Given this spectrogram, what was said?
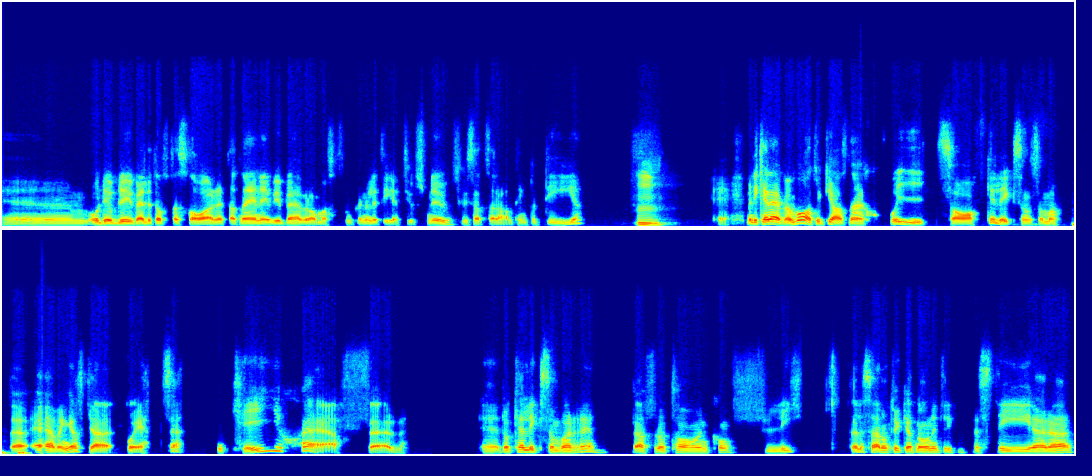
Eh, och det blir väldigt ofta svaret att nej, nej, vi behöver ha massa funktionalitet just nu, så vi satsar allting på det. Mm. Eh, men det kan även vara, tycker jag, såna här skitsaker liksom som att även ganska på ett sätt okej okay chefer. Eh, de kan liksom vara rädda för att ta en konflikt eller så här. De tycker att någon inte riktigt presterar.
